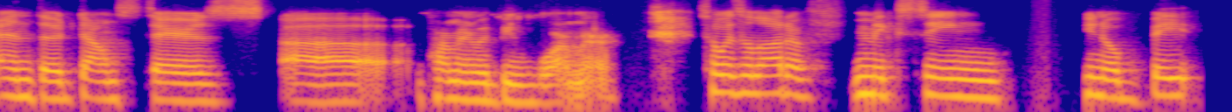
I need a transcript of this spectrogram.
and the downstairs uh, apartment would be warmer. So it was a lot of mixing, you know, ba-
